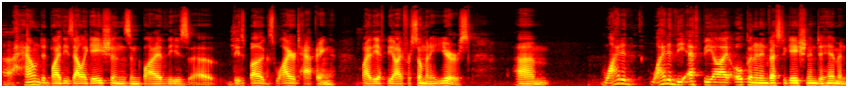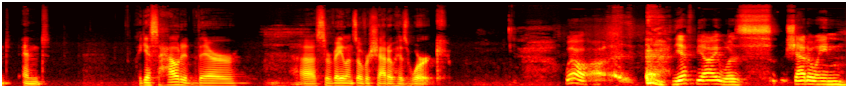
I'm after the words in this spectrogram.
uh, hounded by these allegations and by these uh, these bugs wiretapping by the FBI for so many years. Um, why did why did the FBI open an investigation into him and and I guess how did their uh, surveillance overshadow his work? Well, uh, the FBI was shadowing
